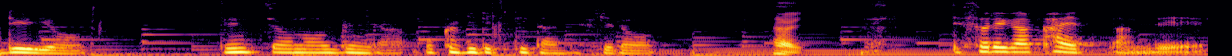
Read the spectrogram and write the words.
竜を前朝の軍が追っかけてきてたんですけど、はい。でそれが帰ったんで、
